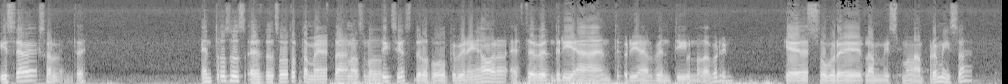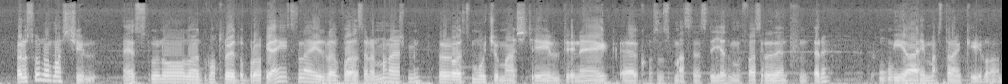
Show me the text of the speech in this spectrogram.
Y se excelente. Entonces, este es otro, también están las noticias de los juegos que vienen ahora. Este vendría en teoría el 21 de abril, que es sobre la misma premisa, pero es uno más chill. Es uno donde tú construyes tu propia isla y lo puedes hacer en management, pero es mucho más chill, tiene eh, cosas más sencillas, más fáciles de entender, un UI más tranquilo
